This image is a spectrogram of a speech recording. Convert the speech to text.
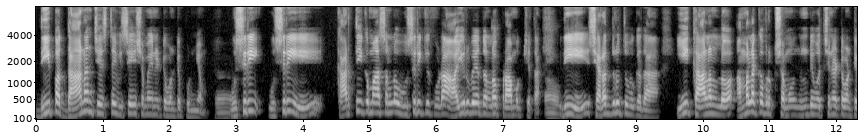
దీప దానం చేస్తే విశేషమైనటువంటి పుణ్యం. ఉసిరి ఉసిరి కార్తీక మాసంలో ఉసిరికి కూడా ఆయుర్వేదంలో ప్రాముఖ్యత. ఇది శరదృతువు కదా. ఈ కాలంలో అమలక వృక్షము నుండి వచ్చినటువంటి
